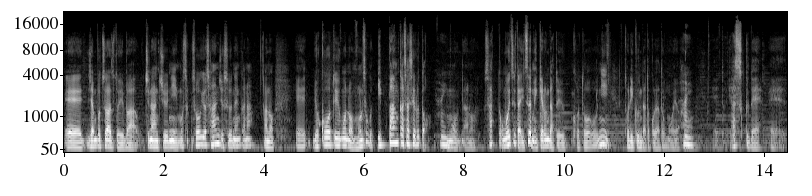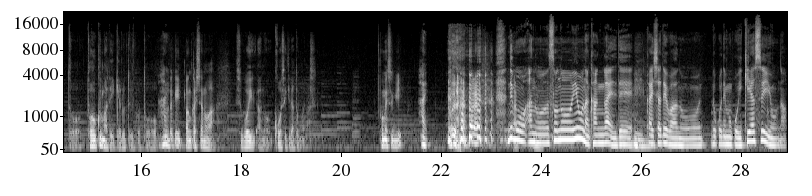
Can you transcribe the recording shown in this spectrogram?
えージャンボツアーズといえばうちなん中にもうさ創業三十数年かなあの、えー旅行というものをものすごく一般化させると、はい。もうあのさっと思いついたらいつでも行けるんだということに取り組んだところだと思うよ。はいえーと安くで、えー、と遠くまで行けるということをはいこれだけ一般化したのはすごいあの功績だと思います。褒めすぎ？はい。でもあのそのような考えでうん。会社ではあのどこでもこう行きやすいような、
